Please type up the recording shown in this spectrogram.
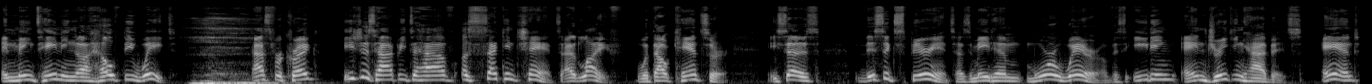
and maintaining a healthy weight. As for Craig, He's just happy to have a second chance at life without cancer. He says this experience has made him more aware of his eating and drinking habits and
